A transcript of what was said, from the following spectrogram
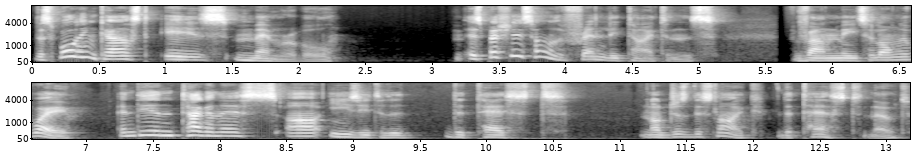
The supporting cast is memorable, especially some of the friendly Titans Van meets along the way, and the antagonists are easy to detest, not just dislike, detest, note,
